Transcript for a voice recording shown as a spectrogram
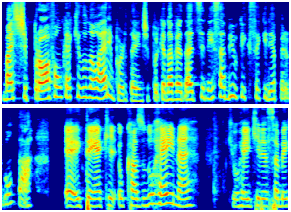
mas te provam que aquilo não era importante, porque na verdade você nem sabia o que, que você queria perguntar. É, e tem aqui o caso do rei, né? que o rei queria saber.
